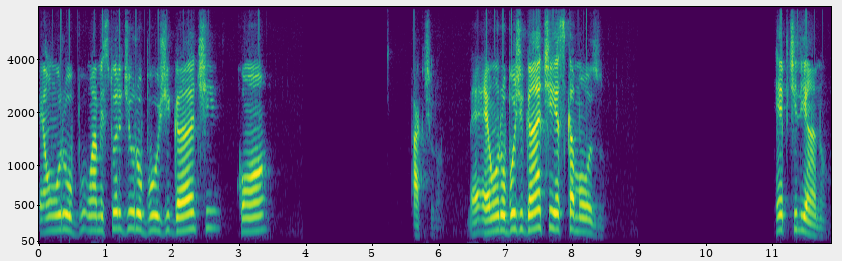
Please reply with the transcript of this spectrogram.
é um urubu, uma mistura de urubu gigante com dáctilo. É, é um urubu gigante escamoso. Reptiliano.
